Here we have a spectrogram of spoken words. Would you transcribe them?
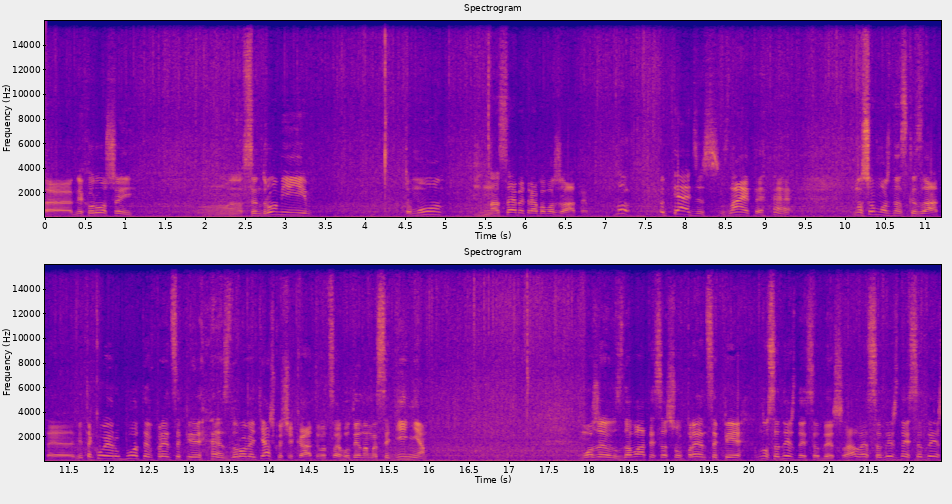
е, нехороший е, синдром її. Тому на себе треба вважати. Ну, опять же знаєте, ну що можна сказати? Від такої роботи, в принципі, здоров'я тяжко чекати. Оце годинами сидіння. Може здаватися, що в принципі, ну сидиш де сидиш, але сидиш де сидиш,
